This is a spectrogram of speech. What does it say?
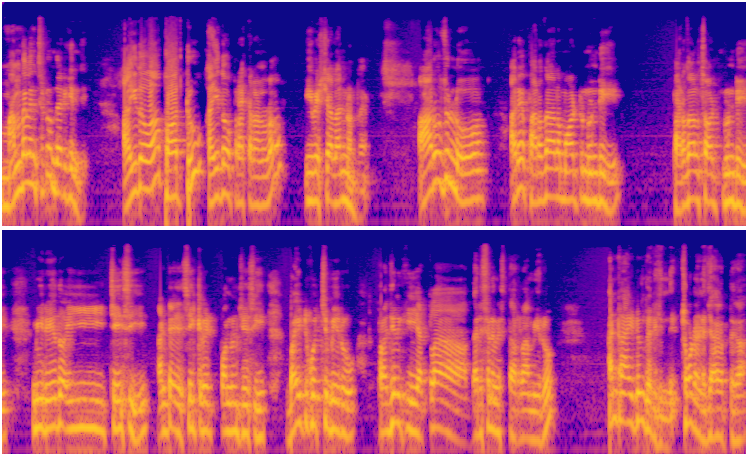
మందలించడం జరిగింది. ఐదవ పార్టు ఐదవ ప్రకరణలో ఈ విషయాలన్నీ ఉన్నాయి ఆ రోజుల్లో అరే పరదాల మాటు నుండి పరదాల చాటు నుండి మీరేదో అయ్యి చేసి అంటే సీక్రెట్ పనులు చేసి బయటకు వచ్చి మీరు ప్రజలకి ఎట్లా దర్శనమిస్తారా మీరు అని రాయటం జరిగింది. చూడండి జాగ్రత్తగా.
